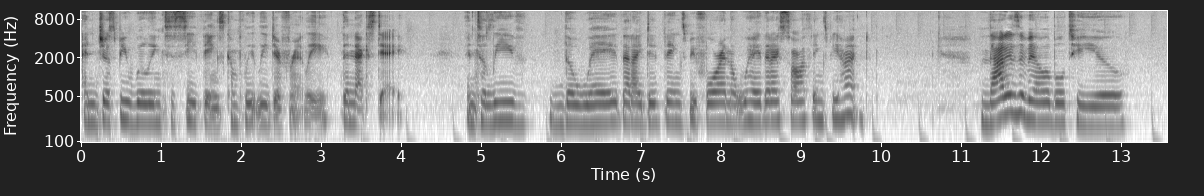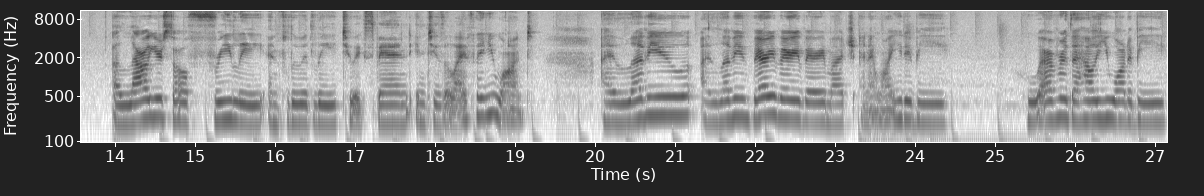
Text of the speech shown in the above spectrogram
and just be willing to see things completely differently the next day and to leave the way that I did things before and the way that I saw things behind. That is available to you. Allow yourself freely and fluidly to expand into the life that you want. I love you. I love you very, very, very much. And I want you to be whoever the hell you want to be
